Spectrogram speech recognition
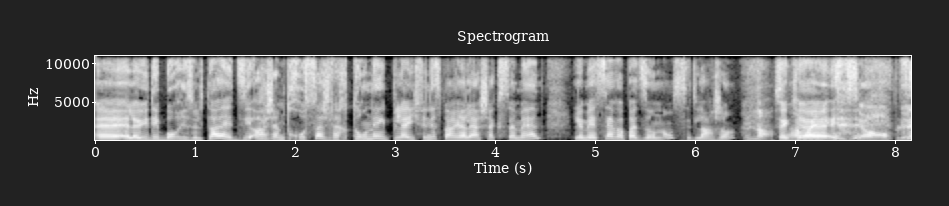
Euh, elle a eu des beaux résultats, elle dit « Ah, j'aime trop ça, je vais retourner. » Puis là, ils finissent par y aller à chaque semaine. Le médecin va pas dire non, c'est de l'argent. Non, c'est vraiment euh, une addiction en plus.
